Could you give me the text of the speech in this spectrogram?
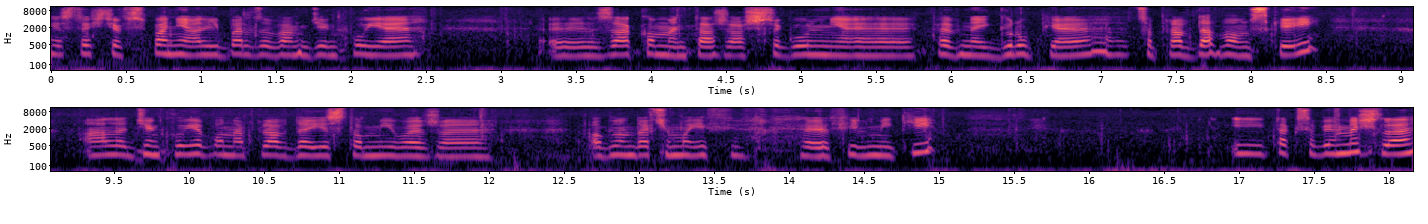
jesteście wspaniali. Bardzo Wam dziękuję za komentarze, a szczególnie pewnej grupie, co prawda wąskiej, ale dziękuję, bo naprawdę jest to miłe, że oglądacie moje e, filmiki. I tak sobie myślę,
